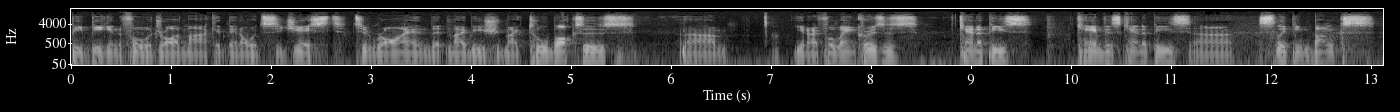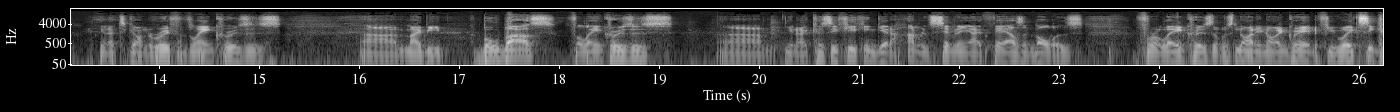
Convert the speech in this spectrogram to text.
be big in the four wheel drive market, then I would suggest to Ryan that maybe you should make toolboxes, um, you know, for Land Cruisers, canopies, canvas canopies, uh, sleeping bunks, you know, to go on the roof of Land Cruisers uh, maybe bull bars for Land Cruisers. Um, you know, because if you can get one hundred seventy-eight thousand dollars for a Land Cruiser that was ninety-nine grand a few weeks ago,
